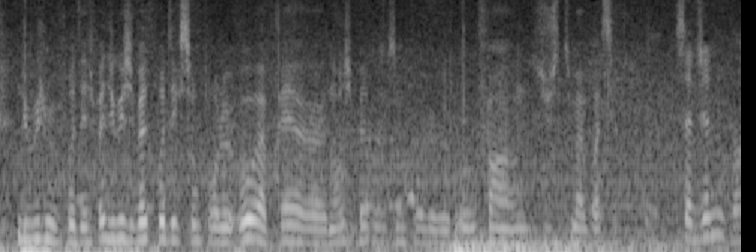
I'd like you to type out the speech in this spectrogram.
Du coup je me protège pas. Du coup j'ai pas de protection pour le haut. Après euh, non j'ai pas de protection pour le haut. Enfin juste ma brassière. Ça te gêne ou pas?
